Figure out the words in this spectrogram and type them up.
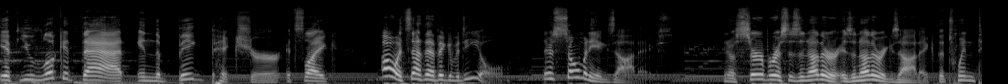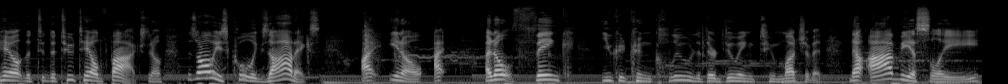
If you look at that in the big picture, it's like, oh, it's not that big of a deal. There's so many exotics. You know, Cerberus is another is another exotic. The twin tail, the, the two tailed fox. You know, there's all these cool exotics. I, you know, I, I don't think you could conclude that they're doing too much of it. Now, obviously,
